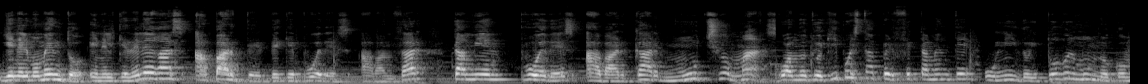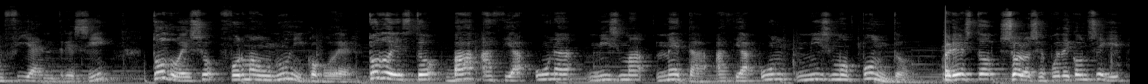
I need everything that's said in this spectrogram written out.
Y en el momento en el que delegas, aparte de que puedes avanzar, también puedes abarcar mucho más. Cuando tu equipo está perfectamente unido y todo el mundo confía entre sí, todo eso forma un único poder. Todo esto va hacia una misma meta, hacia un mismo punto. Pero esto solo se puede conseguir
